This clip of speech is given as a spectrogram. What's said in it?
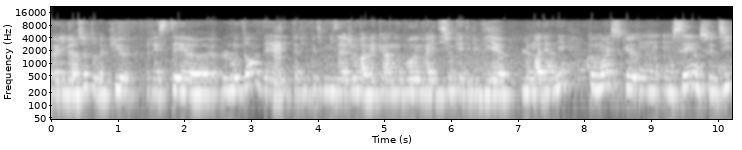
euh, Libération, tu aurais pu euh, rester euh, longtemps. Mmh. Tu as fait une petite mise à jour avec un nouveau, une nouvelle édition qui a été publiée le mois dernier. Comment est-ce qu'on on sait, on se dit,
